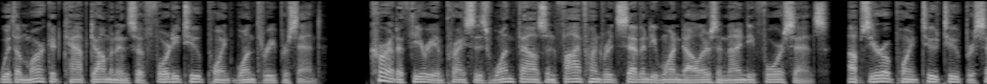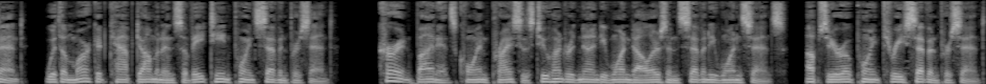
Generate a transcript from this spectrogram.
with a market cap dominance of 42.13%. Current Ethereum price is $1,571.94, up 0.22%, with a market cap dominance of 18.7%. Current Binance Coin price is $291.71, up 0.37%,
